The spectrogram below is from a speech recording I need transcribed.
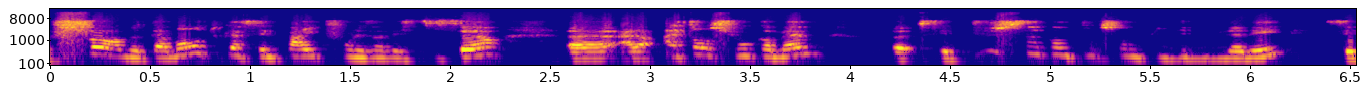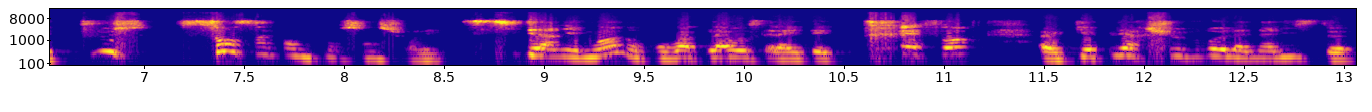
fort notamment. En tout cas, c'est le pari que font les investisseurs. alors attention quand même, euh, c'est plus 50% depuis le début de l'année, c'est plus 150% sur les six derniers mois. Donc on voit que la hausse, elle a été très forte. Euh, Kepler Chevreux, l'analyste, euh,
